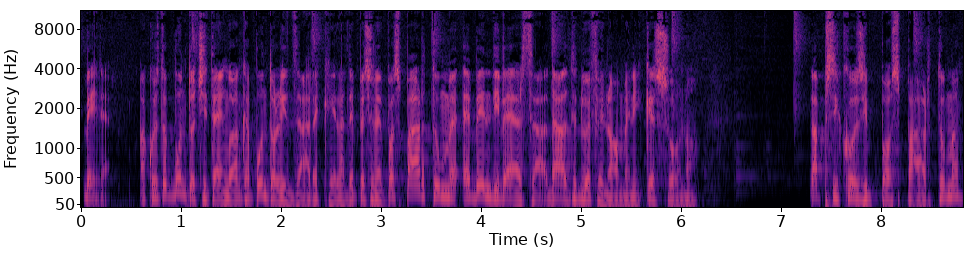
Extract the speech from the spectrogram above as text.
Bene, a questo punto ci tengo anche a puntualizzare che la depressione postpartum è ben diversa da altri due fenomeni che sono la psicosi postpartum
